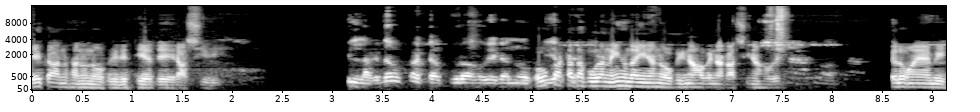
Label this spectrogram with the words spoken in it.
ਇਹ ਕਾਰਨ ਸਾਨੂੰ ਨੌਕਰੀ ਦਿੱਤੀ ਹੈ ਤੇ ਰਾਸ਼ੀ ਵੀ। ਕਿ ਲੱਗਦਾ ਉਹ ਘਾਟਾ ਪੂਰਾ ਹੋਵੇਗਾ ਉਹ ਨੌਕਰੀ ਘਾਟਾ ਤਾਂ ਪੂਰਾ ਨਹੀਂ ਹੁੰਦਾ ਜੀ ਨਾ ਨੌਕਰੀ ਨਾ ਹੋਵੇ ਨਾ ਰਾਸ਼ੀ ਨਾ ਹੋਵੇ। ਚਲੋ ਆਏ ਆ ਵੀ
